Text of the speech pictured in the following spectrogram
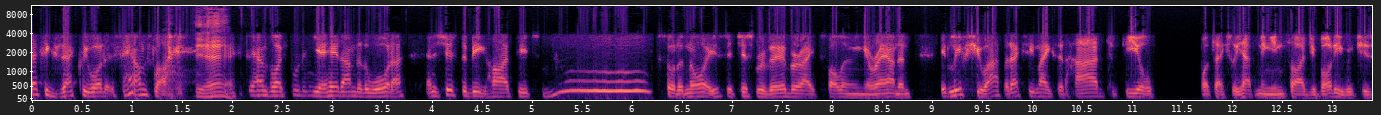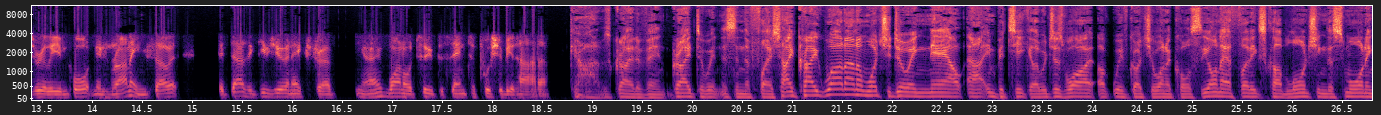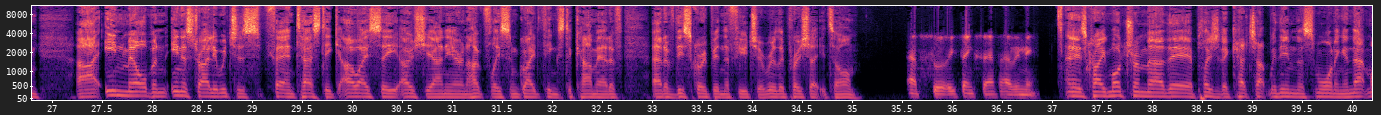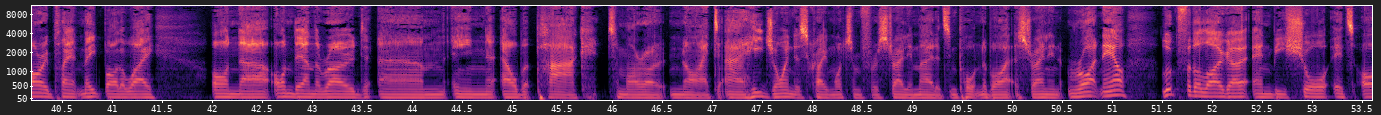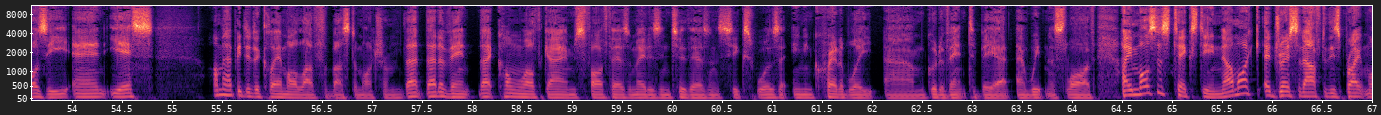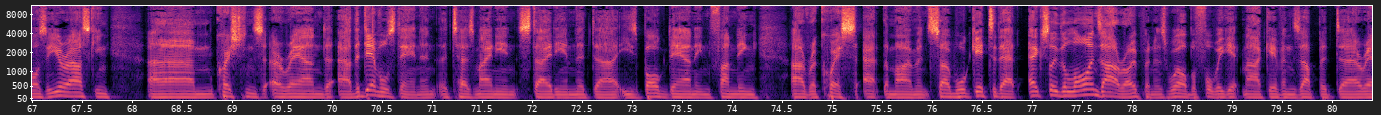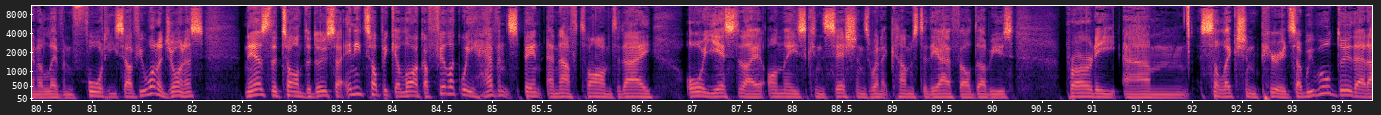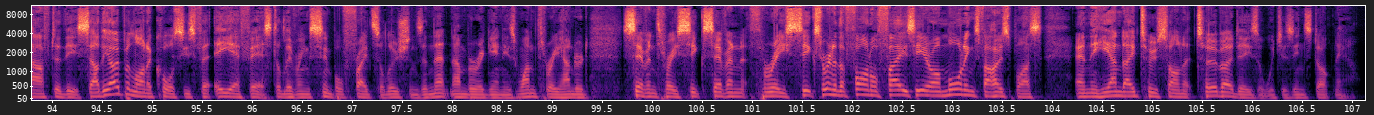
That's exactly what it sounds like. Yeah. it sounds like putting your head under the water, and it's just a big high pitched sort of noise. It just reverberates following around, and it lifts you up. It actually makes it hard to feel what's actually happening inside your body, which is really important in running. So it, it does. It gives you an extra, you know, one or two percent to push a bit harder. God, it was a great event. Great to witness in the flesh. Hey, Craig, well done on what you're doing now, uh, in particular, which is why uh, we've got you on. Of course, the On Athletics Club launching this morning uh, in Melbourne, in Australia, which is fantastic. OAC, Oceania, and hopefully some great things to come out of out of this group in the future. Really appreciate your time. Absolutely. Thanks, Sam, for having me. And it's Craig Mottram uh, there. Pleasure to catch up with him this morning. And that Maurie Plant meet, by the way on uh, on down the road um, in Albert Park tomorrow night. Uh, he joined us, Craig Mottram, for Australian Made. It's important to buy Australian right now. Look for the logo and be sure it's Aussie. And yes, I'm happy to declare my love for Buster Mottram. That that event, that Commonwealth Games, 5,000 metres in 2006, was an incredibly um, good event to be at and witness live. Hey, Moz has texted in. Now, I might address it after this break, Mozzie. You're asking um, questions around uh, the Devil's Den and the Tasmanian Stadium that uh, is bogged down in funding uh, requests at the moment. So we'll get to that. Actually, the lines are open as well before we get Mark Evans up at uh, around 11.40. So if you want to join us, now's the time to do so. Any topic you like. I feel like we haven't spent enough time today or yesterday on these concessions when it comes to the AFLW's priority um, selection period. So we will do that after this. So the open line, of course, is for EFS, delivering simple freight solutions. And that number again is 1300 736 736. We're into the final phase here on Mornings for Host Plus and the Hyundai Tucson Turbo Diesel, which is in stock now.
